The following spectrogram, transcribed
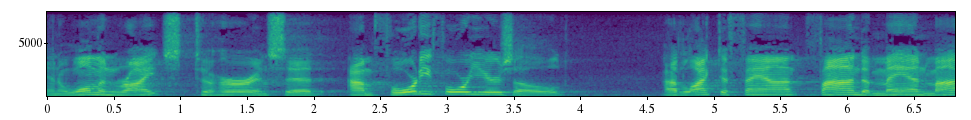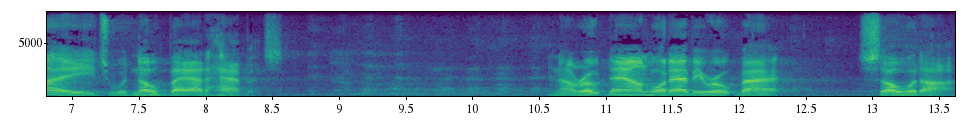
and a woman writes to her and said, I'm 44 years old. I'd like to find, find a man my age with no bad habits. And I wrote down what Abby wrote back so would I.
